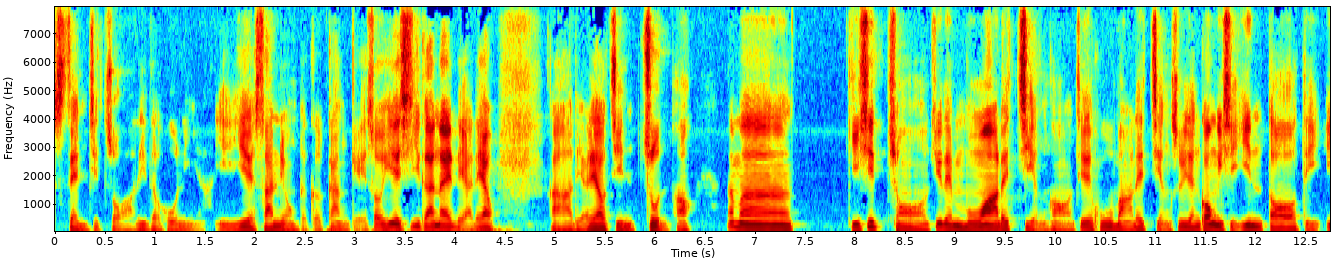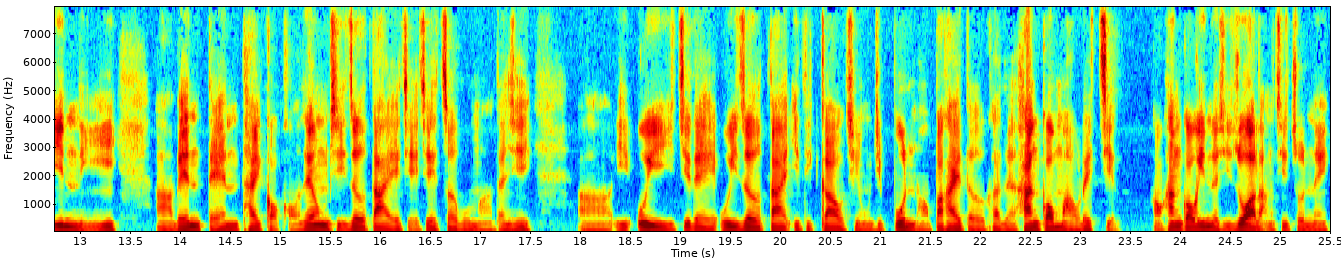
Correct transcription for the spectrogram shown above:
扇一抓你就分伊啊，伊迄个产量就个降低，所以迄个时间来掠了啊，掠了真准吼，那么。其实像即个麻啊咧种吼，即个胡麻咧种，虽然讲伊是印度伫印尼啊、缅甸、泰国吼，这种毋是热带诶即个作物嘛，但是啊，伊为即个为热带一直到像日本吼、北海道，较者韩国嘛有咧种，吼韩国因就是热人即阵呢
